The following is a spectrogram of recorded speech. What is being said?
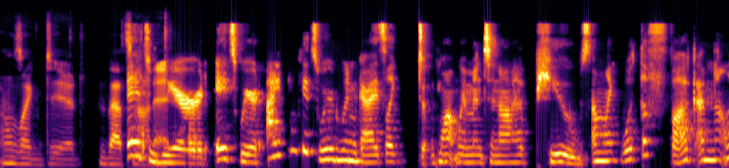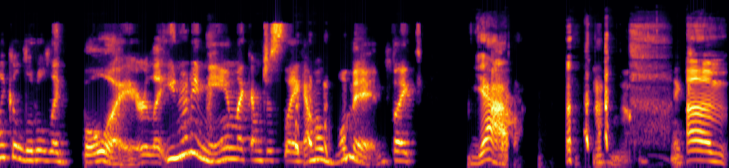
I was like, dude, that's it's weird. It. It's weird. I think it's weird when guys like want women to not have pubes. I'm like, what the fuck? I'm not like a little like boy or like, you know what I mean? Like, I'm just like, I'm a woman. Like, yeah. I don't know. Like, um,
